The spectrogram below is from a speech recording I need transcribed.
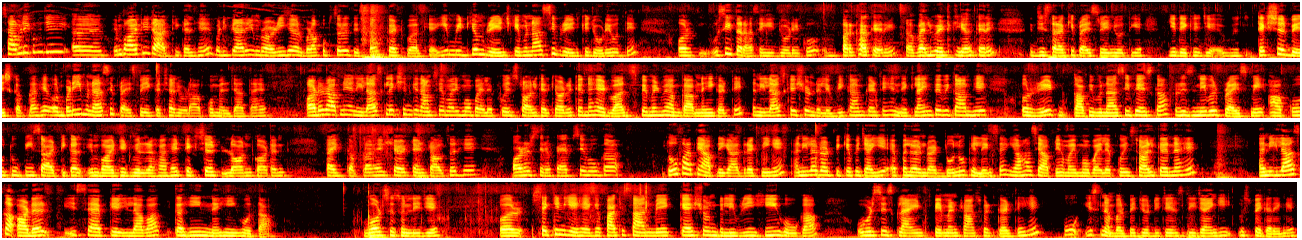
सलामकुम जी एम्ब्रॉयड आर्टिकल है, बड़ी प्यारी एम्ब्रॉयडरी है और बड़ा खूबसूरत इसका कट वर्क है। ये मीडियम रेंज के, मुनासिब रेंज के जोड़े होते हैं और उसी तरह से ही जोड़े को परखा करें वेलवेट किया करें, जिस तरह की प्राइस रेंज होती है। ये देख लीजिए टेक्सचर बेस्ड कपड़ा है और बड़ी मुनासिब प्राइस पे एक अच्छा जोड़ा आपको मिल जाता है। ऑर्डर आपने अनिलास कलेक्शन के नाम से हमारी मोबाइल ऐप को इंस्टॉल करके ऑर्डर करना है। एडवांस पेमेंट में हम काम नहीं करते। अनिलास कैश ऑन डिलीवरी काम करते हैं। नेकलाइन पे भी काम है और रेट काफ़ी मुनासिब है इसका। रिजनेबल प्राइस में आपको टू पीस आर्टिकल एम्ब्रॉयडेड मिल रहा है। टेक्सचर लॉन कॉटन टाइप कपड़ा है शर्ट एंड ट्राउज़र है। ऑर्डर सिर्फ़ ऐप से होगा। दो बातें आपने याद रखनी है। अनिला डॉट पी के पे जाइए। एप्पल और एंड्रॉयड दोनों के लिंक्स हैं। यहाँ से आपने हमारी मोबाइल ऐप को इंस्टॉल करना है। अनिलाज का ऑर्डर इस ऐप के अलावा कहीं नहीं होता। गौर से सुन लीजिए। और सेकंड ये है कि पाकिस्तान में कैश ऑन डिलीवरी ही होगा। ओवरसीज़ क्लाइंट पेमेंट ट्रांसफ़र करते हैं। वो इस नंबर पे जो डिटेल्स दी जाएँगी, उस पर करेंगे।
